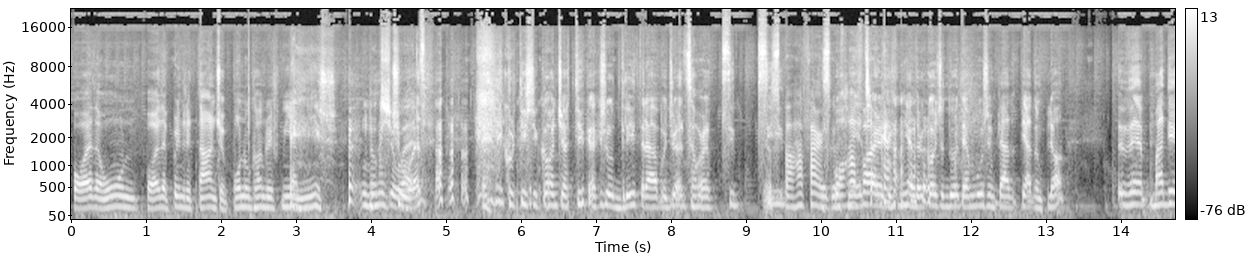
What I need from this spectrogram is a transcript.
Po edhe un, po edhe prindrit tan që po nuk hëngri fëmia mish, nuk, nuk quhet. Kur ti shikon që aty ka kështu drithra apo gjëra të sora, si si s'po ha fare. S'po ha fare fëmia ndërkohë që duhet të mbushin pjat, pjatën plot. Dhe madje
